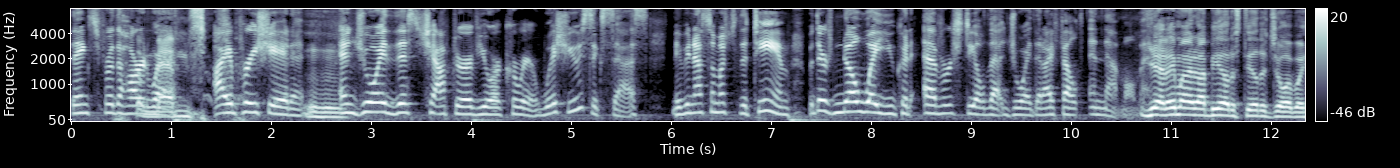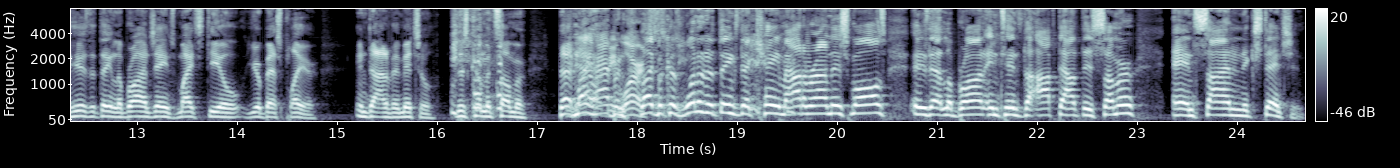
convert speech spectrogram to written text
Thanks for the hardware. memes. I appreciate it. Mm-hmm. Enjoy this chapter of your career. Wish you success. Maybe not so much to the team, but there's no way you could ever steal that joy that I felt in that moment. Yeah, they might not be able to steal the joy, but here's the thing: LeBron James might steal your best player in Donovan Mitchell this coming summer. That might be happen, worse. like because one of the things that came out around this Smalls is that LeBron intends to opt out this summer and sign an extension.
